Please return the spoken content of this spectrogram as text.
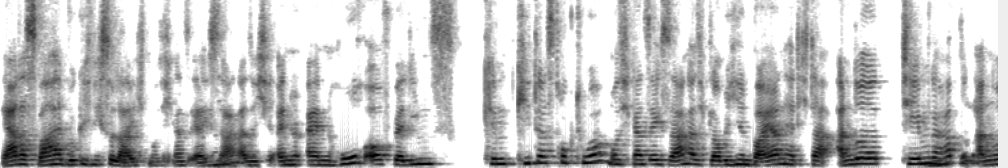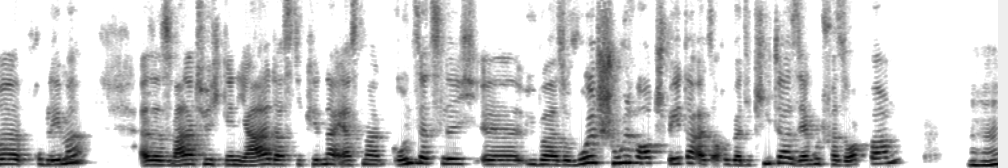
Ja, das war halt wirklich nicht so leicht, muss ich ganz ehrlich mhm. sagen. Also ich ein, ein Hoch auf Berlins Kita-Struktur, muss ich ganz ehrlich sagen. Also ich glaube, hier in Bayern hätte ich da andere Themen mhm. gehabt und andere Probleme. Also es war natürlich genial, dass die Kinder erstmal grundsätzlich äh, über sowohl Schulwort später als auch über die Kita sehr gut versorgt waren. Mhm.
